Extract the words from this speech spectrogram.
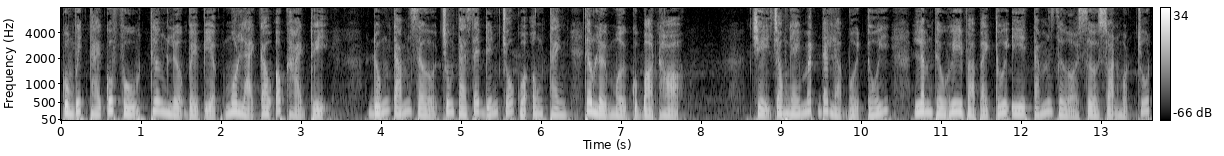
cùng với Thái Quốc Phú thương lượng về việc mua lại cao ốc Hải Thụy. Đúng 8 giờ chúng ta sẽ đến chỗ của ông Thanh theo lời mời của bọn họ. Chỉ trong nháy mắt đã là buổi tối, Lâm Thiểu Huy và Bạch Túi Y tắm rửa sửa soạn một chút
